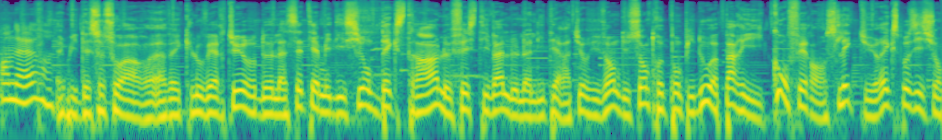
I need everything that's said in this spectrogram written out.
en œuvre. Et oui, dès ce soir, avec l'ouverture de la septième édition d'Extra, le festival de la littérature vivante du Centre Pompidou à Paris. Conférences, lectures, expositions,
